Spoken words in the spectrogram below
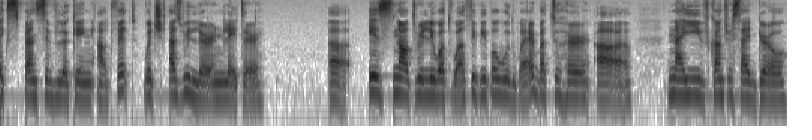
expensive looking outfit, which, as we learn later, uh, is not really what wealthy people would wear, but to her, uh, naive countryside girl,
